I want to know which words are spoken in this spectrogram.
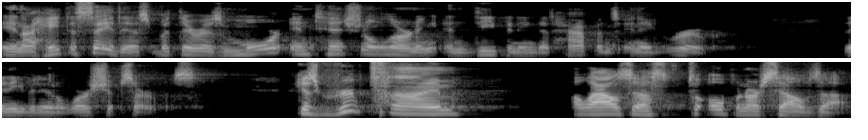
and I hate to say this, but there is more intentional learning and deepening that happens in a group than even in a worship service. Because group time allows us to open ourselves up.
